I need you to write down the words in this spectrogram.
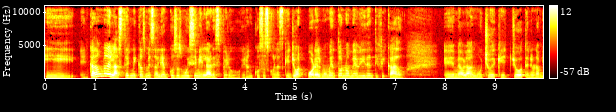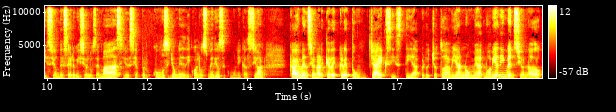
Y en cada una de las técnicas me salían cosas muy similares, pero eran cosas con las que yo por el momento no me había identificado. Eh, me hablaban mucho de que yo tenía una misión de servicio a los demás y yo decía, pero ¿cómo si yo me dedico a los medios de comunicación? Cabe mencionar que Decretum ya existía, pero yo todavía no, me, no había dimensionado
